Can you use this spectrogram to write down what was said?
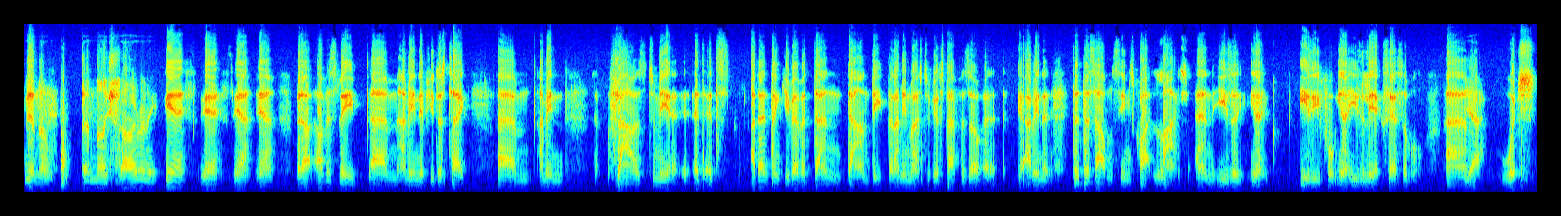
you know, a nice irony. Yes, yes, yeah, yeah. But obviously, um, I mean, if you just take, um, I mean, flowers to me, it, it's. I don't think you've ever done downbeat, but I mean, most of your stuff is. Uh, I mean, it, th- this album seems quite light and easy, you know, easy for you know, easily accessible. Um, yeah, which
